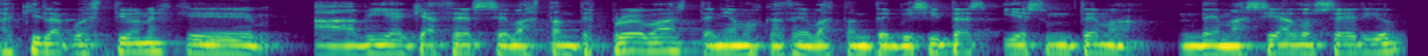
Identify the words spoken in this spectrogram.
Aquí la cuestión es que había que hacerse bastantes pruebas, teníamos que hacer bastantes visitas y es un tema demasiado serio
